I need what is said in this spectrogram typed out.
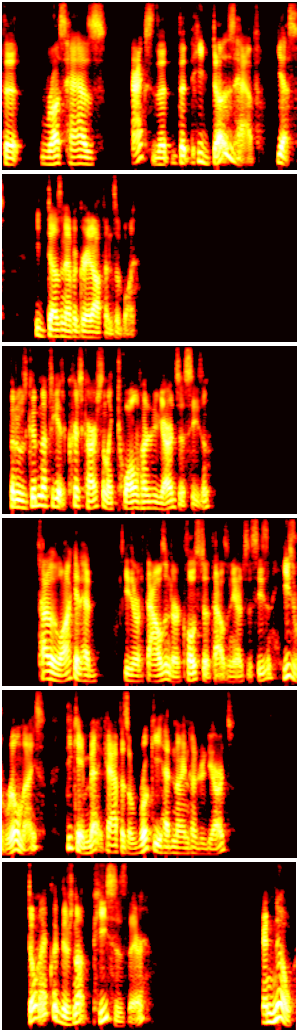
that Russ has acts that that he does have. Yes, he doesn't have a great offensive line. But it was good enough to get Chris Carson like 1200 yards this season. Tyler Lockett had either a 1000 or close to a 1000 yards this season. He's real nice. DK Metcalf as a rookie had 900 yards don't act like there's not pieces there. And no,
